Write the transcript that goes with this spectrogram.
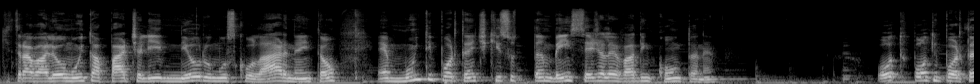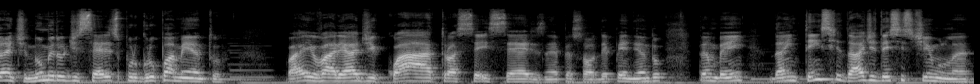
que trabalhou muito a parte ali neuromuscular, né? Então é muito importante que isso também seja levado em conta, né? Outro ponto importante, número de séries por grupamento vai variar de 4 a 6 séries, né, pessoal? Dependendo também da intensidade desse estímulo, né?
